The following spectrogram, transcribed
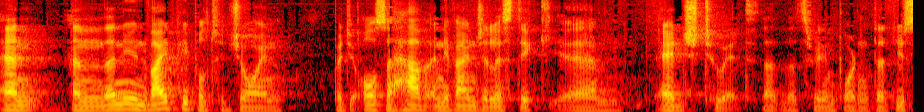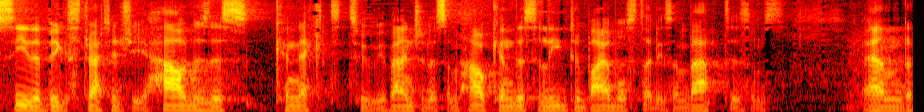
and, and then you invite people to join, but you also have an evangelistic um, edge to it. That, that's really important, that you see the big strategy. How does this connect to evangelism? How can this lead to Bible studies and baptisms? And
